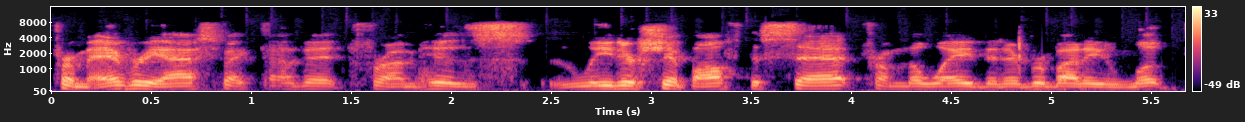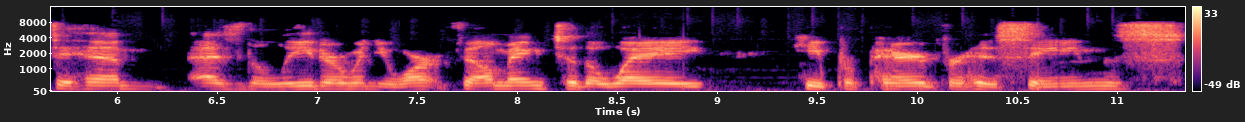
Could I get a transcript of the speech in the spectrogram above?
from every aspect of it, from his leadership off the set, from the way that everybody looked to him as the leader when you weren't filming, to the way he prepared for his scenes,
